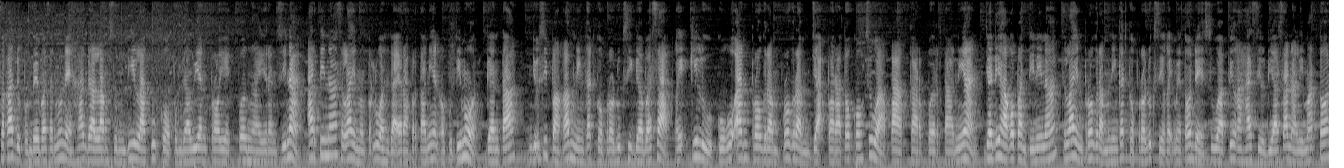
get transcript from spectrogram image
sekadu pembebasan mune haga langsung dilakukan penggawian proyek pengairan sina. Artinya selain memperluas daerah pertanian Oku Timur, Ganta Njuk si meningkat ke produksi gabasa, rek kilu kuruan program-program jak para tokoh sua pakar pertanian. Jadi harapan tinina selain program meningkat ke produksi rek metode sua pira hasil biasa na 5 ton,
